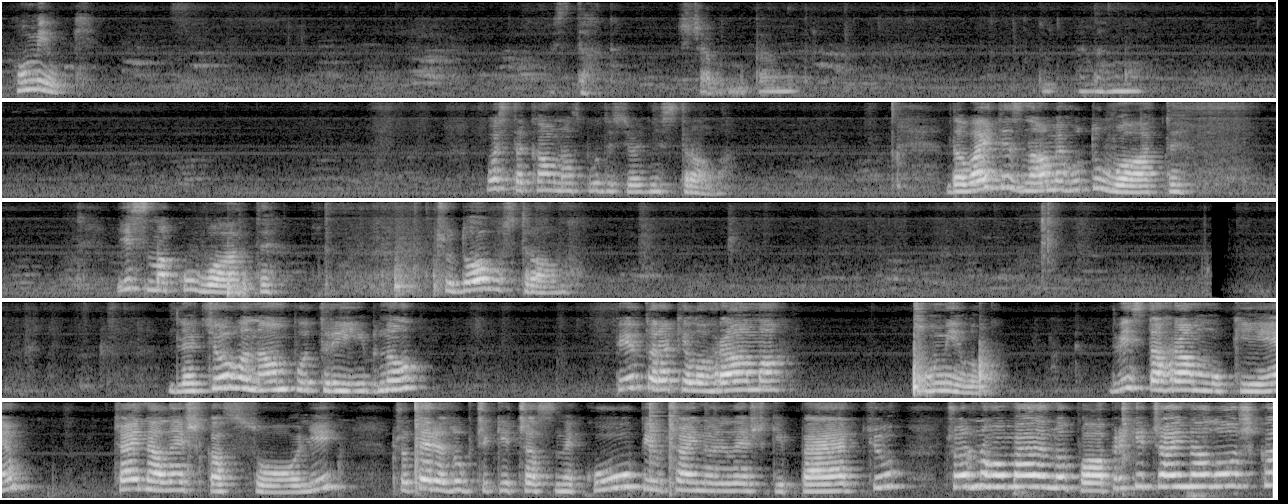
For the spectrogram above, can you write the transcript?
Гомілки. Ось так. Ще одну, певно. Тут ми дамо. Ось така у нас буде сьогодні страва. Давайте з нами готувати і смакувати чудову страву. Для цього нам потрібно півтора кілограма гомілок, 200 грам муки, чайна ложка солі, 4 зубчики часнику, пів чайної ложки перцю, чорного меленого паприки чайна ложка,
